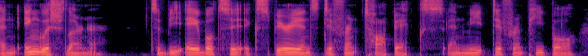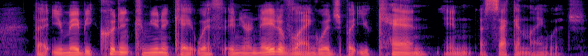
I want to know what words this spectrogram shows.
an English learner to be able to experience different topics and meet different people that you maybe couldn't communicate with in your native language, but you can in a second language.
